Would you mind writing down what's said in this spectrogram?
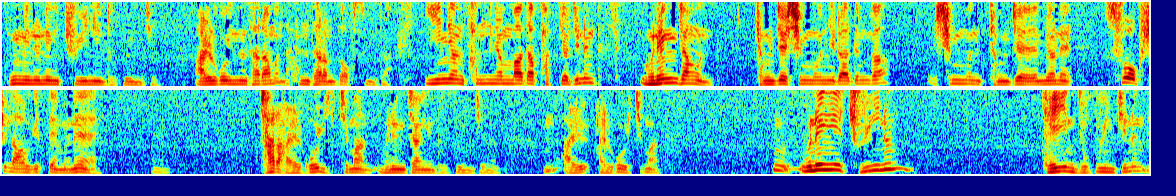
국민은행 주인이 누구인지 알고 있는 사람은 한 사람도 없습니다. 2년, 3년마다 바뀌어지는 은행장은 경제신문이라든가 신문 경제면에 수없이 나오기 때문에 잘 알고 있지만 은행장이 누구인지는 음, 알, 알고 있지만 그 은행의 주인은 개인 누구인지는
